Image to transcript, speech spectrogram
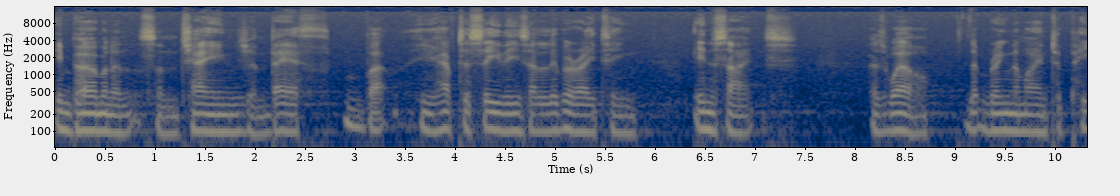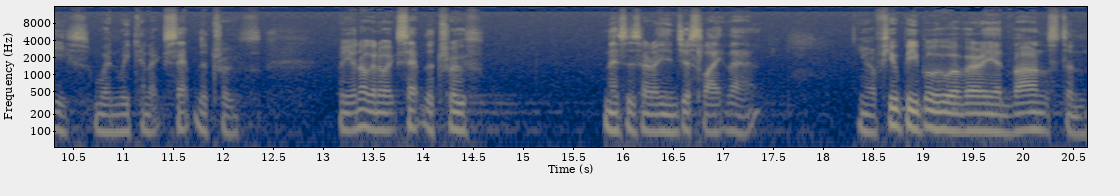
impermanence and change and death, but you have to see these are liberating insights as well that bring the mind to peace when we can accept the truth. But you're not going to accept the truth necessarily just like that. You know, a few people who are very advanced and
